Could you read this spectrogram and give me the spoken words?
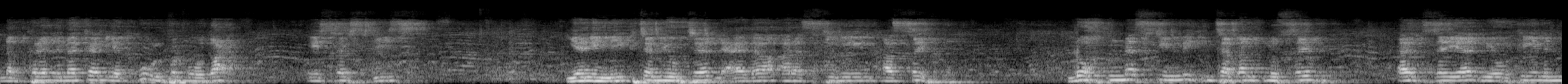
نذكر المكان يكون في الموضع. إسرسديس يعني ميك تم يبتاد العادة أرى السنين الصيف. لوخت الناس تيميك انت غمت نصيف أرد زياد ميوركيمن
